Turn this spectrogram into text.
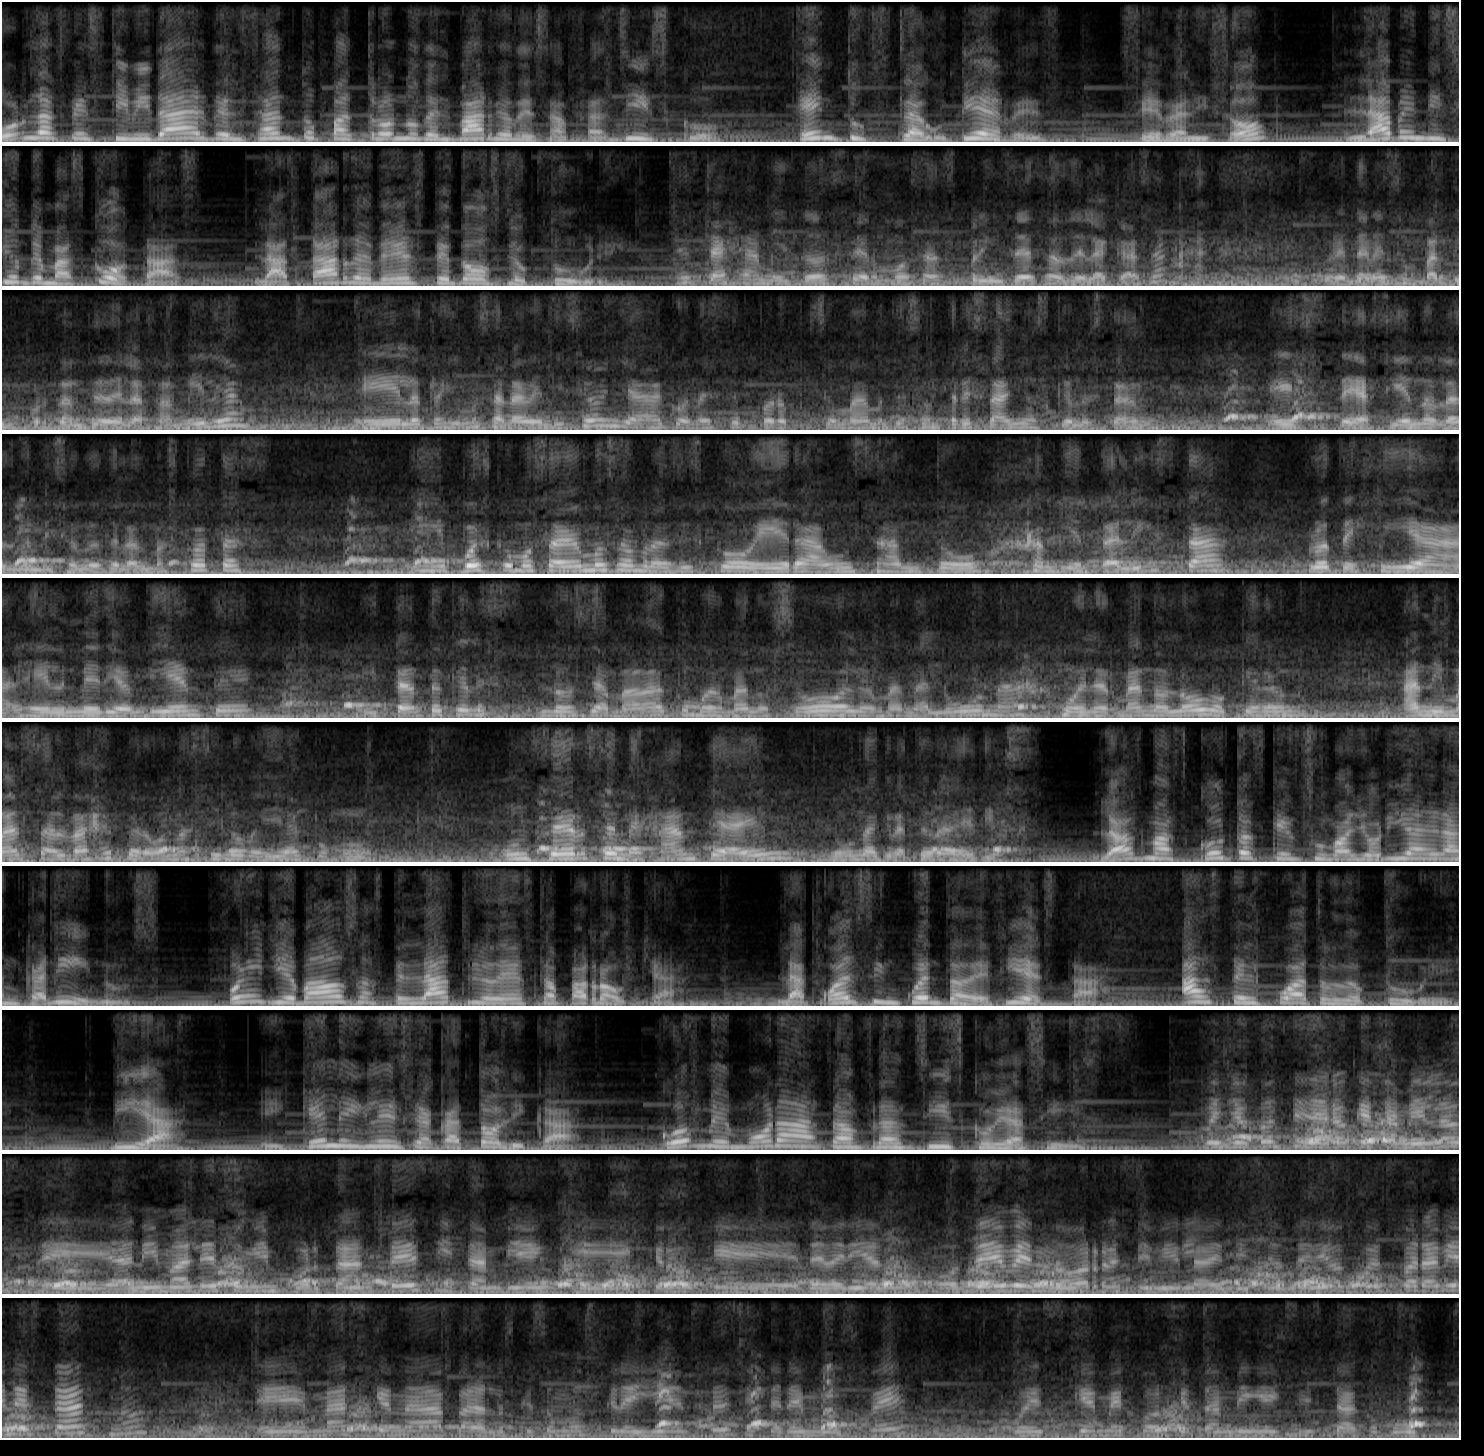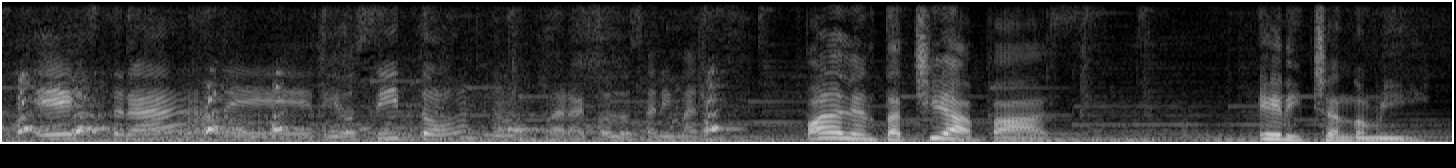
por las festividades del santo patrono del barrio de San Francisco, en Tuxtla Gutiérrez, se realizó la bendición de mascotas la tarde de este 2 de octubre. Traje a mis dos hermosas princesas de la casa, porque también son parte importante de la familia. Eh, lo trajimos a la bendición, ya con este aproximadamente son tres años que lo están este, haciendo las bendiciones de las mascotas. Y pues como sabemos San Francisco era un santo ambientalista, protegía el medio ambiente y tanto que les, los llamaba como hermano sol, hermana luna o el hermano lobo, que era un animal salvaje, pero aún así lo veía como un ser semejante a él una criatura de Dios. Las mascotas, que en su mayoría eran caninos, fueron llevados hasta el atrio de esta parroquia, la cual se encuentra de fiesta hasta el 4 de octubre, día en que la Iglesia Católica conmemora a San Francisco de Asís. Pues yo considero que también los eh, animales son importantes y también creo que deberían o deben ¿no? recibir la bendición de Dios pues para bienestar, ¿no? Eh, más que nada para los que somos creyentes y tenemos fe, pues qué mejor que también exista como extra de Diosito ¿no? para con los animales. Para Alerta Chiapas, Eric Chandomí.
